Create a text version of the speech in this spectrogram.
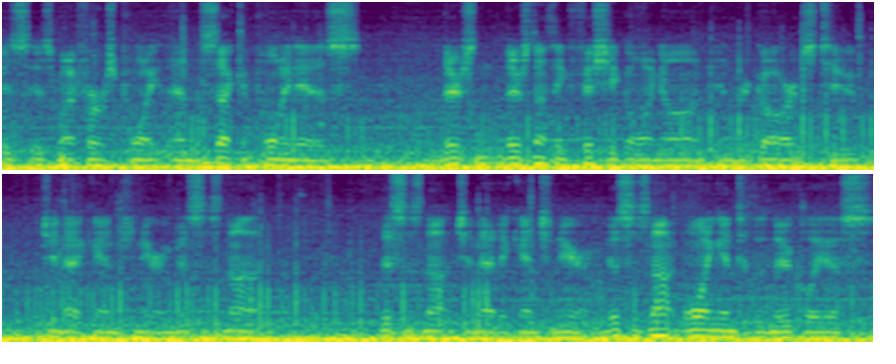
is is my first point. point, and the second point is there's there's nothing fishy going on in regards to genetic engineering. This is not this is not genetic engineering. This is not going into the nucleus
